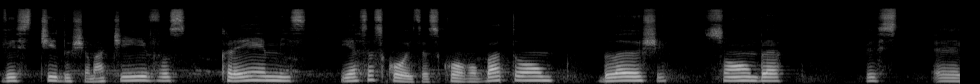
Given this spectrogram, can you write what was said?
vestidos chamativos, cremes e essas coisas, como batom, blush, sombra, é,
